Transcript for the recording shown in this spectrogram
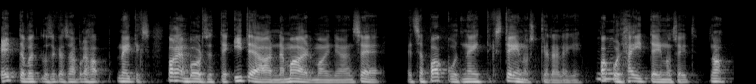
ettevõtlusega saab raha, näiteks parempoolsete ideaalne maailm on ju, on see, et sa pakud näiteks teenust kellelegi, pakud mm -hmm. häid teenuseid, noh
